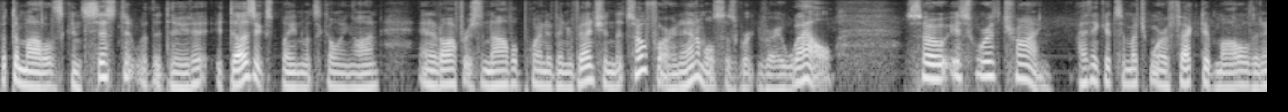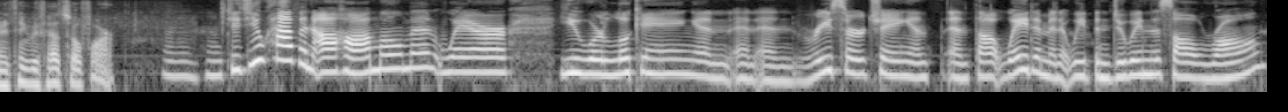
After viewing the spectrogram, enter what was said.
but the model is consistent with the data. It does explain what's going on, and it offers a novel point of intervention that so far in animals has worked very well. So it's worth trying. I think it's a much more effective model than anything we've had so far. Mm-hmm. Did you have an aha moment where you were looking and, and, and researching and, and thought, wait a minute, we've been doing this all wrong?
